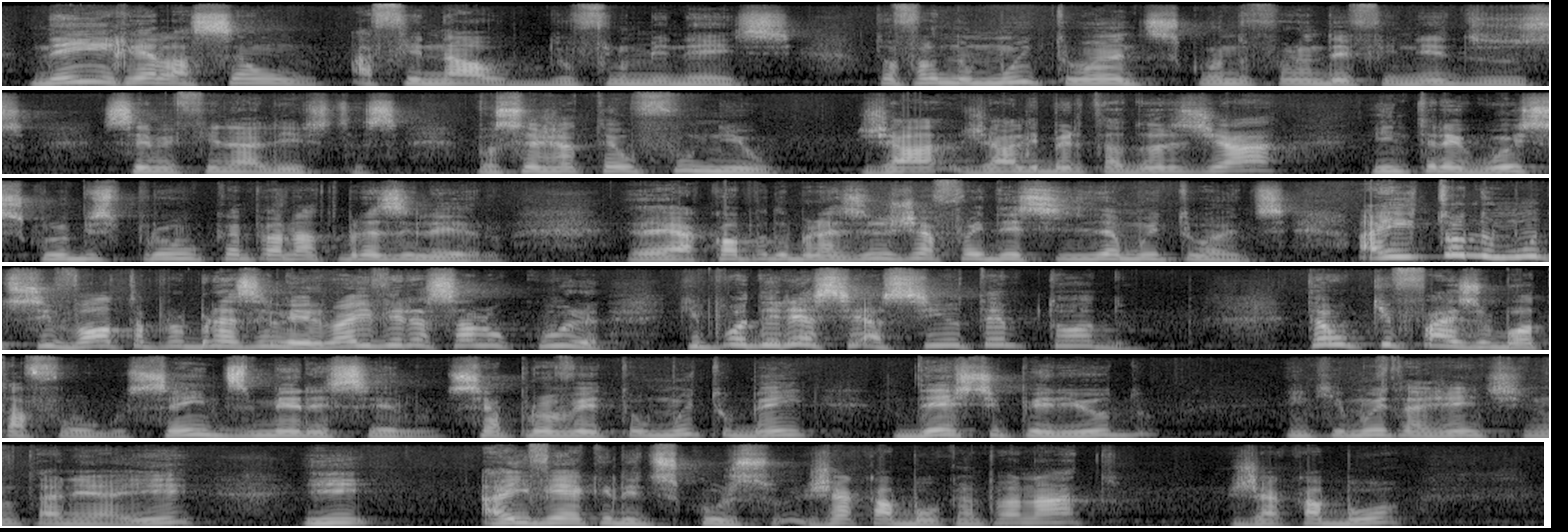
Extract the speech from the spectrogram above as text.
nem em relação à final do Fluminense. Estou falando muito antes, quando foram definidos os semifinalistas. Você já tem o funil. Já, já a Libertadores já entregou esses clubes para o Campeonato Brasileiro. É, a Copa do Brasil já foi decidida muito antes. Aí todo mundo se volta para o brasileiro. Aí vira essa loucura, que poderia ser assim o tempo todo. Então, o que faz o Botafogo, sem desmerecê-lo? Se aproveitou muito bem deste período em que muita gente não está nem aí. E aí vem aquele discurso: já acabou o campeonato, já acabou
